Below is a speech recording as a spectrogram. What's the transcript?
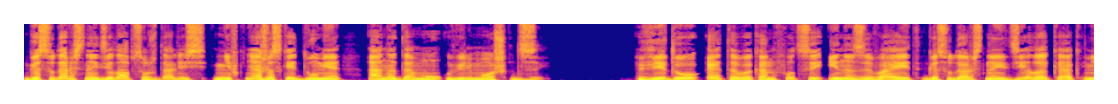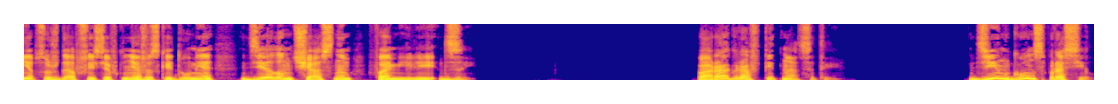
государственные дела обсуждались не в княжеской думе, а на дому у вельмож Цзы. Ввиду этого Конфуций и называет государственное дело, как не обсуждавшееся в княжеской думе, делом частным фамилии Цзы. Параграф 15. Дин Гун спросил,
